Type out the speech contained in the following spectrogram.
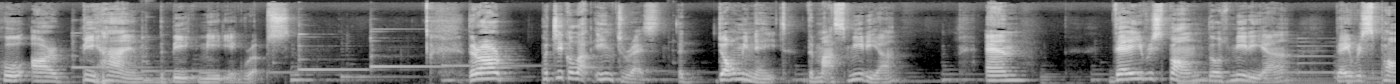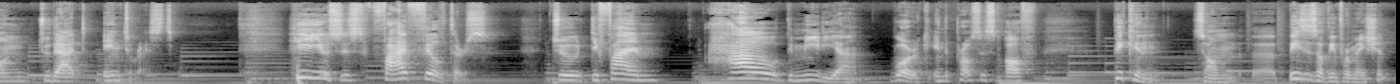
who are behind the big media groups. There are particular interests that dominate the mass media, and they respond, those media, they respond to that interest. He uses five filters to define how the media work in the process of picking some uh, pieces of information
